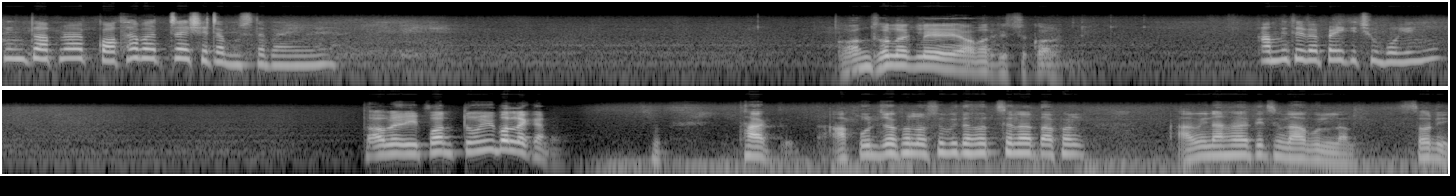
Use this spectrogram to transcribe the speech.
কিন্তু আপনার কথাবার্তায় সেটা বুঝতে পারিনি। গন্ধ লাগলে আমার কিছু করার নেই। আমি তো এ ব্যাপারে কিছু বলিনি। তাহলে রিপন তুমি বলে কেন? থাক আপুর যখন অসুবিধা হচ্ছে না তখন আমি না হয় কিছু না বললাম। সরি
